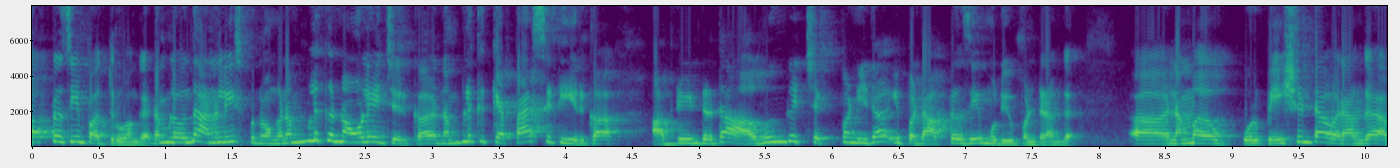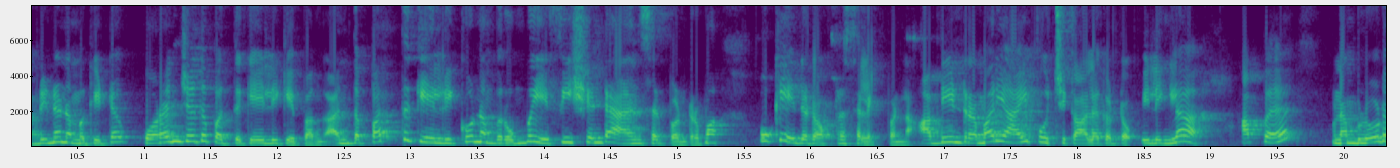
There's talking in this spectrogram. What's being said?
டாக்டர்ஸையும் பார்த்துருவாங்க நம்மளை வந்து அனலைஸ் பண்ணுவாங்க. நம்மளுக்கு நாலேஜ் இருக்கா? நம்மளுக்கு கெப்பாசிட்டி இருக்கா? அப்படின்றத அவங்க செக் பண்ணி தான் இப்போ டாக்டர்ஸே முடிவு பண்ணுறாங்க நம்ம ஒரு பேஷண்ட்டாக வராங்க அப்படின்னா நம்ம கிட்ட குறைஞ்சது பத்து கேள்வி கேட்பாங்க. அந்த பத்து கேள்விக்கும் நம்ம ரொம்ப எஃபிஷியண்ட்டாக ஆன்சர் பண்ணுறோமா ஓகே இந்த டாக்டரை செலக்ட் பண்ணலாம். அப்படின்ற மாதிரி ஆயிப்போச்சு காலகட்டம் இல்லைங்களா? அப்போ நம்மளோட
